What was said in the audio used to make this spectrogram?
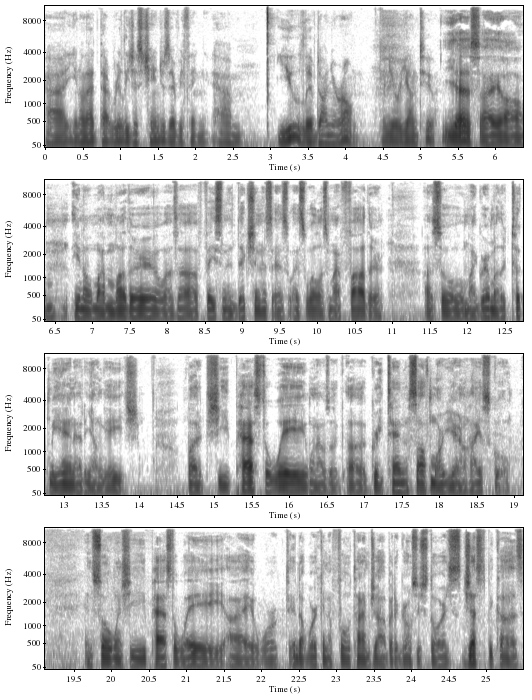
uh, you know that that really just changes everything. Um, you lived on your own when you were young too. Yes, I, um, you know, my mother was uh, facing addiction as, as, well as my father. Uh, so my grandmother took me in at a young age, but she passed away when I was a, a grade ten sophomore year in high school. And so when she passed away, I worked, ended up working a full time job at a grocery store just because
